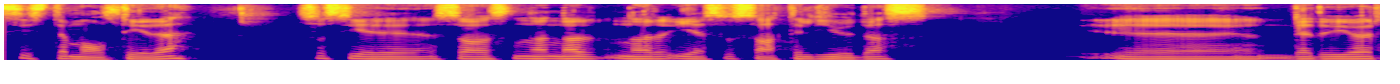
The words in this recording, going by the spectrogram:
siste måltidet? Så, sier, så når, når, Jesus sa til Judas det du gjør,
